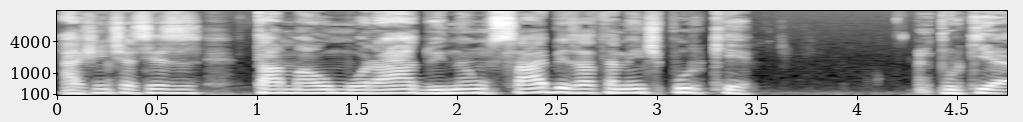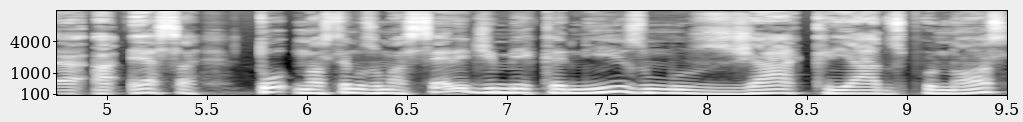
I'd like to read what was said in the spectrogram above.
A gente às vezes está mal-humorado e não sabe exatamente por quê porque a, a, essa nós temos uma série de mecanismos já criados por nós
